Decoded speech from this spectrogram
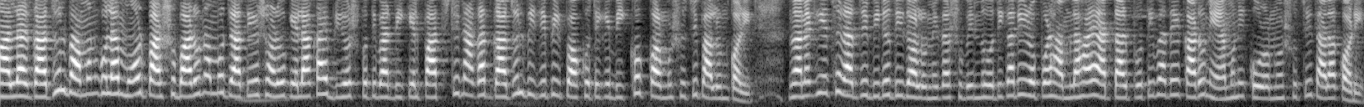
মালদার গাজল বামনগোলা মোড় পাঁচশো বারো নম্বর জাতীয় সড়ক এলাকায় বৃহস্পতিবার বিকেল পাঁচটি নাগাদ গাজল বিজেপির পক্ষ থেকে বিক্ষোভ কর্মসূচি পালন করেন। জানা গিয়েছে, রাজ্যের বিরোধী দলনেতা শুভেন্দু অধিকারীর ওপর হামলা হয় আর তার প্রতিবাদের কারণে এমনই কর্মসূচি তারা করেন।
